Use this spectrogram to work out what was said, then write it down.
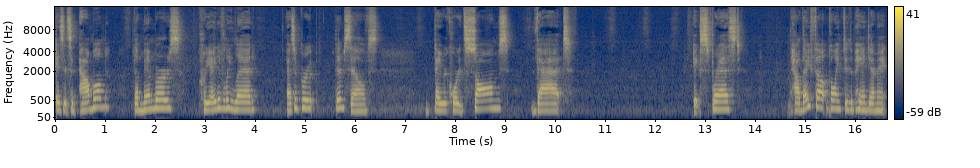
is it's an album the members creatively led as a group themselves. They recorded songs that expressed how they felt going through the pandemic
